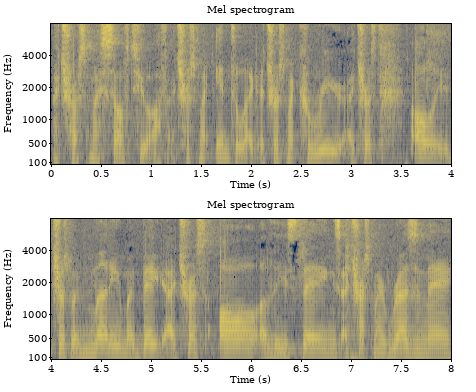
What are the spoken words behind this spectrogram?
I trust myself too often. I trust my intellect. I trust my career. I trust all. I trust my money, my bank. I trust all of these things. I trust my resume.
